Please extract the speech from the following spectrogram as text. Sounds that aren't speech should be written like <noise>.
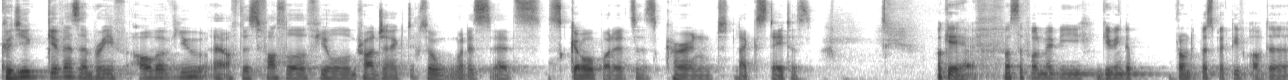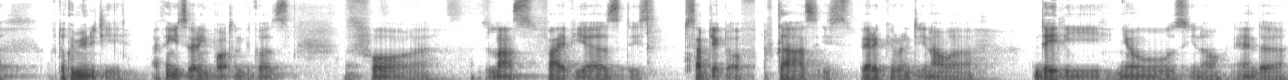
Could you give us a brief overview uh, of this fossil fuel project? So, what is its scope? What is its current like status? Okay, first of all, maybe giving the from the perspective of the of the community, I think it's very important because for the last five years, this subject of, of gas is very current in our daily news, you know, and uh,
